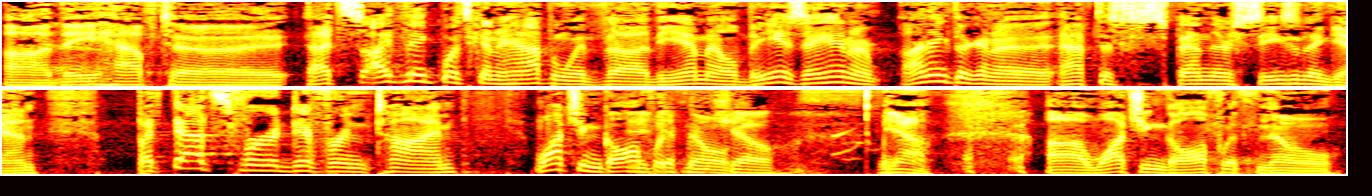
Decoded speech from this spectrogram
Uh, They have to. That's. I think what's going to happen with uh, the MLB is they. Gonna, I think they're going to have to suspend their season again. But that's for a different time. Watching golf A with no show. Yeah, uh, watching golf with no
